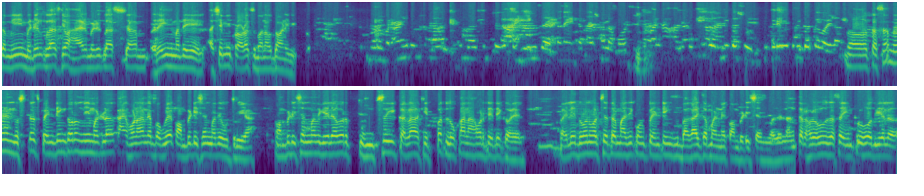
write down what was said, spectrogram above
तर मी मिडल क्लास किंवा हायर मिडल क्लासच्या रेंजमध्ये येईल असे मी प्रॉडक्ट्स बनवतो आणि विकतो. बरोबर. आणि तुम्हाला इंटरनॅशनल अवॉर्ड कशी होती तिकडे तुम्ही कसं वळला? तसं मी नुसतंच पेंटिंग करून मी म्हटलं काय होणार नाही बघूया कॉम्पिटिशनमध्ये उतरूया. कॉम्पिटिशनमध्ये गेल्यावर तुमची कला कितपत लोकांना आवडते ते कळेल. पहिले दोन वर्ष तर माझी कोण पेंटिंग बघायचं पण नाही कॉम्पिटिशनमध्ये. नंतर हळूहळू जसं इम्प्रूव्ह होत गेलं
